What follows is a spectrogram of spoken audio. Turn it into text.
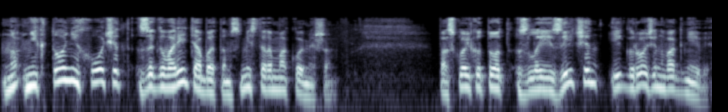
Но никто не хочет заговорить об этом с мистером Макомишем, поскольку тот злоязычен и грозен в гневе.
